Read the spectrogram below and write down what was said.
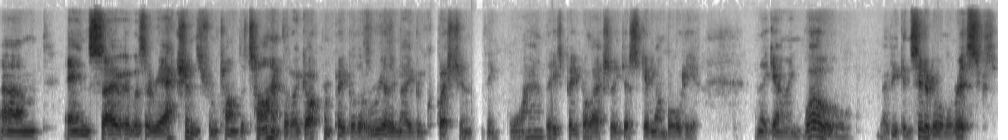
Um, and so it was the reactions from time to time that I got from people that really made me question, and think, why are these people actually just getting on board here? And they're going, whoa, have you considered all the risks?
